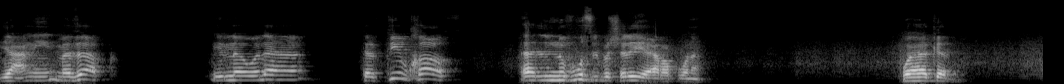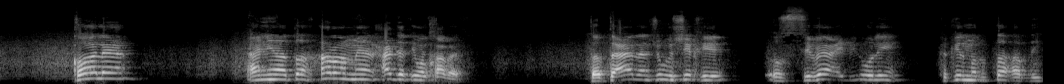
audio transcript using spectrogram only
يعني مذاق إلا ولها ترتيب خاص أهل النفوس البشرية يعرفونه. وهكذا. قال أن يطهر من الحدث والخبث. طب تعال نشوف الشيخ السباعي بيقول إيه في كلمة الطهر دي.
